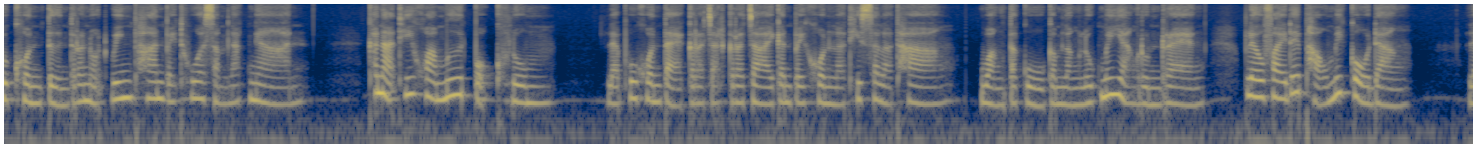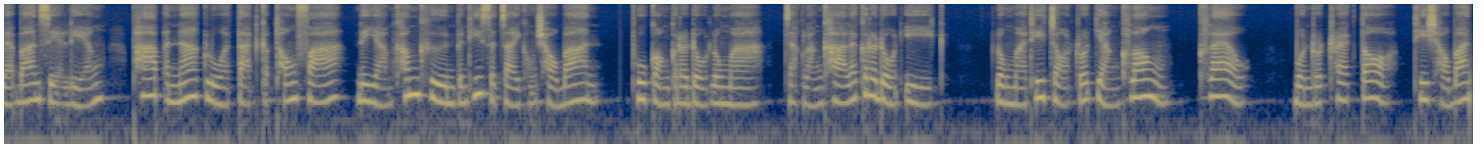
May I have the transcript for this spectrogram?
ทุกคนตื่นตระหนดวิ่งพ่านไปทั่วสำนักงาน ขณะที่ความมืดปกคลุม และผู้คนแตกกระจัดกระจายกันไปคนละทิศละทาง วังตะกูกำลังลุกไม่อย่างรุนแรง เปลวไฟได้เผาไม่โกดัง และบ้านเสียเหลียง ภาพอันน่ากลัวตัดกับท้องฟ้า ในยามค่ำคืนเป็นที่สะใจของชาวบ้าน ผู้กองกระโดดลงมา จากหลังคาและกระโดดอีก ลงมาที่จอดรถอย่างคล่อง แคล่ว บนรถแทรกเตอร์ที่ชาวบ้าน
